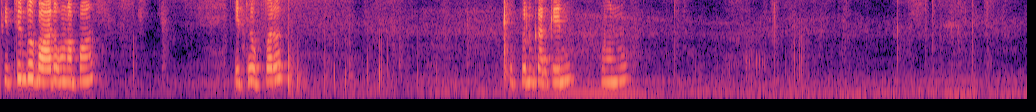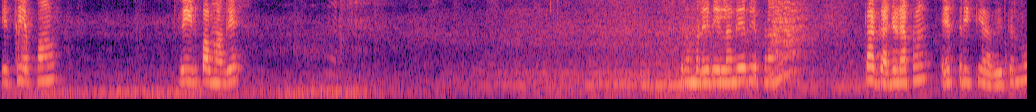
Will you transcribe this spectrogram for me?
ਖਿੱਚਣ ਤੋਂ ਬਾਅਦ ਹੁਣ ਆਪਾਂ ਇੱਥੇ ਉੱਪਰ ਉੱਪਰ ਨੂੰ ਕਰਕੇ ਇਹਨੂੰ ਫੋਨ ਨੂੰ ਇੱਥੇ ਆਪਾਂ ਰੀਲ ਪਾਵਾਂਗੇ ਇਸ ਦੇ ਲਾਂਗੇ ਵੀ ਆਪਣਾ ਧਾਗਾ ਜਿਹੜਾ ਆਪਣਾ, ਇਸ ਤਰੀਕੇ ਆਵੇ ਇਧਰ ਨੂੰ।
